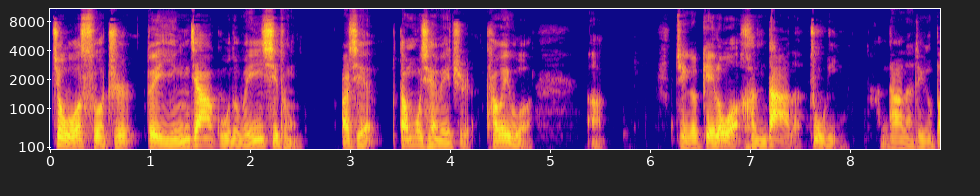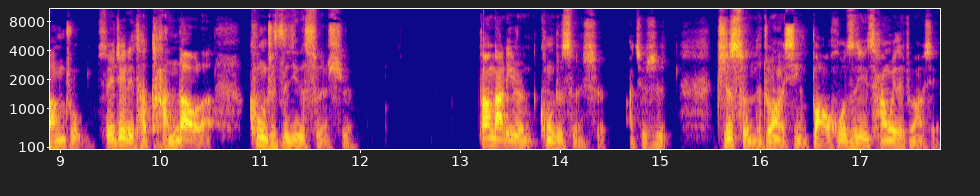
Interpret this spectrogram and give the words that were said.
就我所知，对赢家股的唯一系统，而且到目前为止，他为我啊，这个给了我很大的助力，很大的这个帮助。所以这里他谈到了控制自己的损失，放大利润，控制损失啊，就是止损的重要性，保护自己仓位的重要性。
